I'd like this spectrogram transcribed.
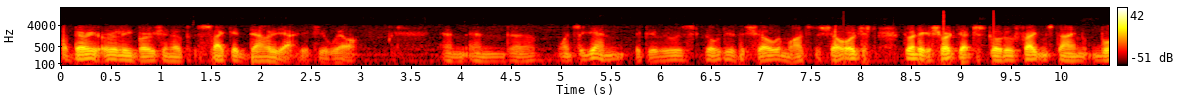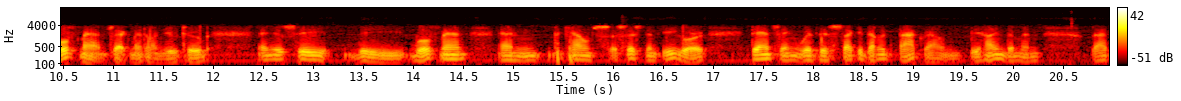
a very early version of psychedelia, if you will and and uh, once again, if you was go to the show and watch the show, or just if you want to take a shortcut, just go to Frightenstein Wolfman segment on YouTube, and you'll see the Wolfman and the Count's assistant Igor dancing with this psychedelic background behind them, and that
